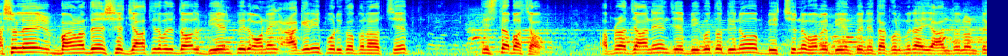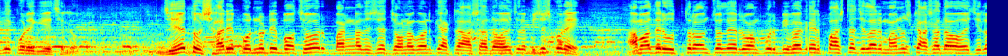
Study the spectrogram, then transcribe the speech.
আসলে বাংলাদেশ জাতীয়তাবাদী দল বিএনপির অনেক আগেরই পরিকল্পনা হচ্ছে তিস্তা বাঁচাও। আপনারা জানেন যে বিগত দিনও বিচ্ছিন্নভাবে বিএনপি নেতাকর্মীরা এই আন্দোলনটাকে করে গিয়েছিল। যেহেতু সাড়ে পনেরোটি বছর বাংলাদেশের জনগণকে একটা আশা দেওয়া হয়েছিল, বিশেষ করে আমাদের উত্তরাঞ্চলের রংপুর বিভাগের পাঁচটা জেলার মানুষকে আশা দেওয়া হয়েছিল,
